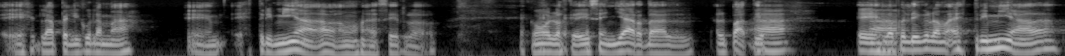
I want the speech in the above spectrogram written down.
es la película más eh, streameada, vamos a decirlo, como los que dicen yarda al, al patio. Ah, es ah. la película más streameada.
